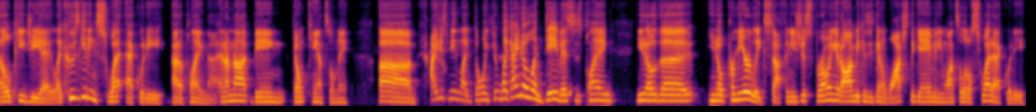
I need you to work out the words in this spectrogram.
LPGA? Like who's getting sweat equity out of playing that? And I'm not being don't cancel me. Um I just mean like going through like I know like Davis is playing, you know, the you know Premier League stuff and he's just throwing it on because he's going to watch the game and he wants a little sweat equity.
